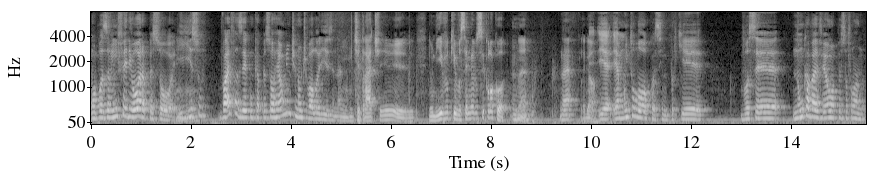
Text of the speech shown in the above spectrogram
uma posição inferior à pessoa Uhum. e isso vai fazer com que a pessoa realmente não te valorize, né? Uhum, Te trate no nível que você mesmo se colocou, Uhum. né? né? Legal. E é, é muito louco assim, porque você nunca vai ver uma pessoa falando:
